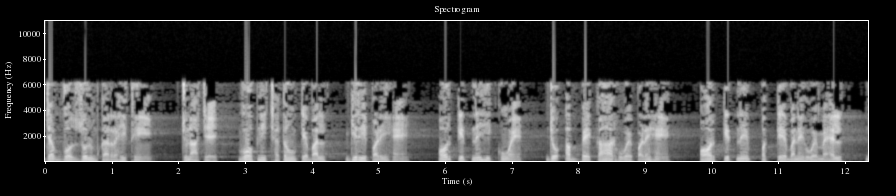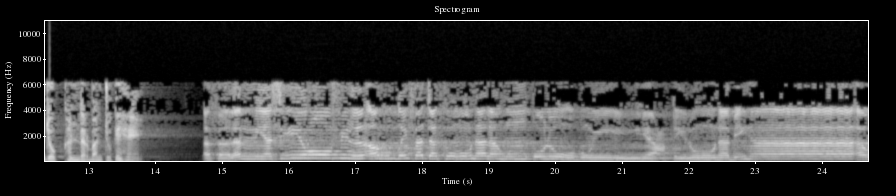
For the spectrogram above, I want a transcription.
جب وہ ظلم کر رہی تھیں، چنانچہ وہ اپنی چھتوں کے بل گری پڑی ہیں، اور کتنے ہی کنویں جو اب بیکار ہوئے پڑے ہیں، اور کتنے پکے بنے ہوئے محل جو کھنڈر بن چکے ہیں۔ أفلم يسيروا في الأرض فتكون لهم قلوب يعقلون بها أو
